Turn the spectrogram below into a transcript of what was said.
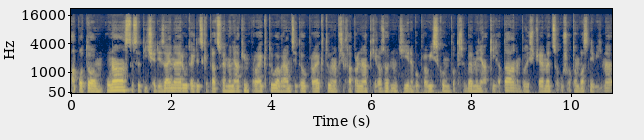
A potom u nás, co se týče designérů, tak vždycky pracujeme na nějakém projektu a v rámci toho projektu, například pro nějaké rozhodnutí nebo pro výzkum, potřebujeme nějaký data nebo zjišťujeme, co už o tom vlastně víme.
